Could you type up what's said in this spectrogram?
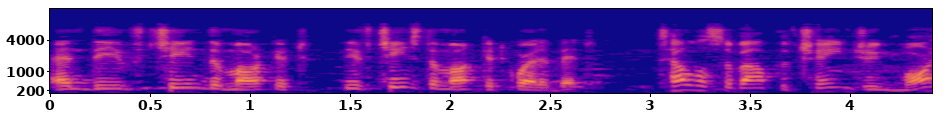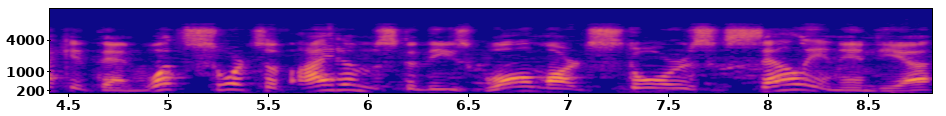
and they've changed the market. They've changed the market quite a bit. Tell us about the changing market then. What sorts of items do these Walmart stores sell in India,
